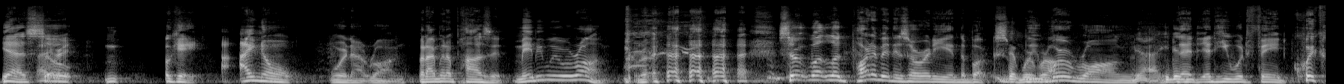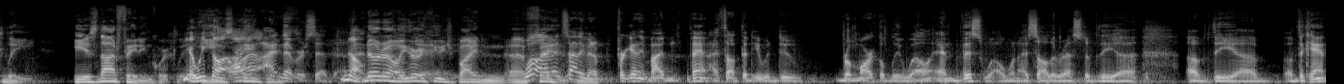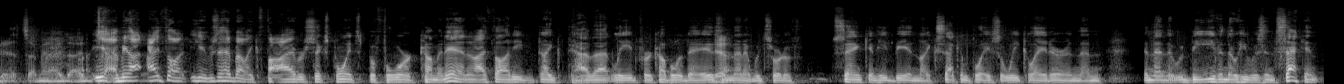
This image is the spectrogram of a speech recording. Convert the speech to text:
Yeah. So, agree. okay, I- I know we're not wrong, but I'm going to posit maybe we were wrong. so, well, look, part of it is already in the books. That we're we wrong. were wrong. Yeah, he didn't- That, that he would fade quickly. He is not fading quickly. Yeah, we He's thought- I- I, I never said that. No. No, no, you're a huge Biden uh, Well, I mean, it's not even a forgetting Biden fan. I thought that he would do remarkably well and this well when I saw the rest of the uh, of the uh, of the candidates. I mean, I, I Yeah, I mean, I, I thought he was ahead by like five or six points before coming in, and I thought he'd like have that lead for a couple of days, Yeah. and then it would sort of sink, and he'd be in like second place a week later, and then and then it would be even though he was in second,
